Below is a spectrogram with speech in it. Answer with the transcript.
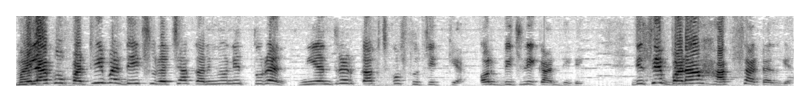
महिला को पटरी पर देख सुरक्षा कर्मियों ने तुरंत नियंत्रण कक्ष को सूचित किया और बिजली काट दी गई, जिससे बड़ा हादसा टल गया।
